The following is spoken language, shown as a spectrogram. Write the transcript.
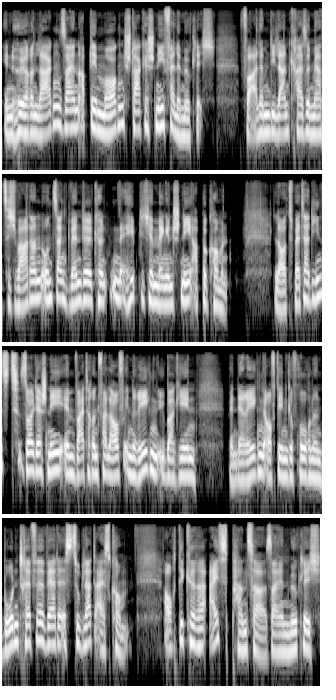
In höheren Lagen seien ab dem Morgen starke Schneefälle möglich. Vor allem die Landkreise Merzig-Wadern und St. Wendel könnten erhebliche Mengen Schnee abbekommen. Laut Wetterdienst soll der Schnee im weiteren Verlauf in Regen übergehen. Wenn der Regen auf den gefrorenen Boden treffe, werde es zu Glatteis kommen. Auch dickere Eispanzer seien möglich.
